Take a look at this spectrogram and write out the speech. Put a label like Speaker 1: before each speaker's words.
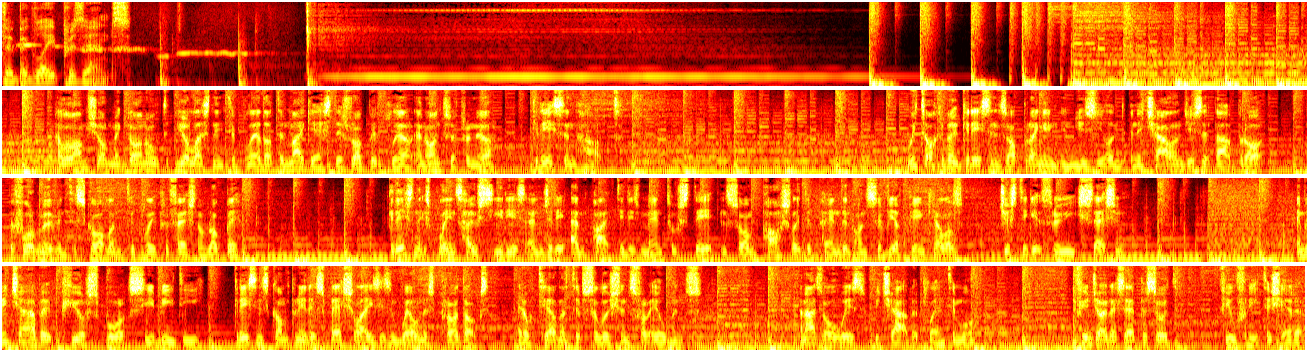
Speaker 1: The Big Light presents.
Speaker 2: Hello, I'm Sean McDonald. You're listening to Blethered, and my guest is rugby player and entrepreneur Grayson Hart. We talk about Grayson's upbringing in New Zealand and the challenges that that brought before moving to Scotland to play professional rugby. Grayson explains how serious injury impacted his mental state and saw him partially dependent on severe painkillers just to get through each session. And we chat about Pure Sports CBD, Grayson's company that specialises in wellness products and alternative solutions for ailments. And as always, we chat about plenty more. If you enjoy this episode, feel free to share it.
